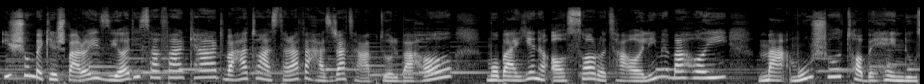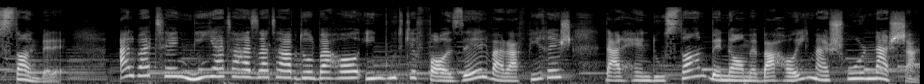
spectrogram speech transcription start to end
ایشون به کشورهای زیادی سفر کرد و حتی از طرف حضرت عبدالبها مبین آثار و تعالیم بهایی معمور شد تا به هندوستان بره البته نیت حضرت عبدالبها این بود که فاضل و رفیقش در هندوستان به نام بهایی مشهور نشن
